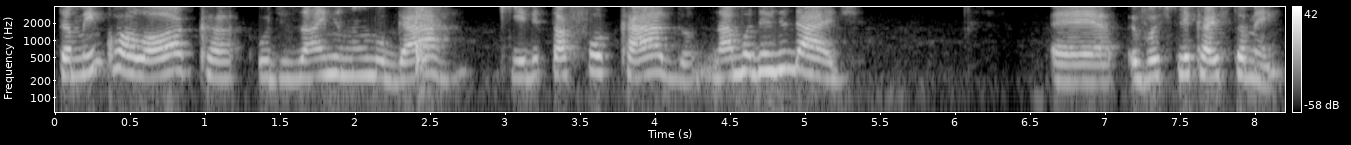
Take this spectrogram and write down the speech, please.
também coloca o design num lugar que ele está focado na modernidade. É, eu vou explicar isso também.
